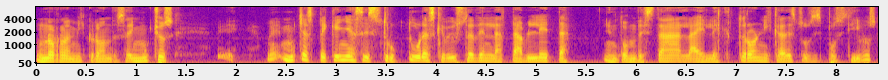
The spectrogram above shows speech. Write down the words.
un horno de microondas. Hay muchos, muchas pequeñas estructuras que ve usted en la tableta en donde está la electrónica de estos dispositivos,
